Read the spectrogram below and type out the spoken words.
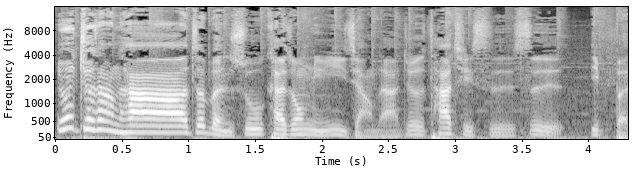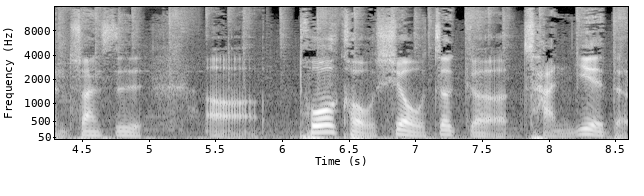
因为就像他这本书开宗明义讲的、啊，就是他其实是一本算是呃脱口秀这个产业的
